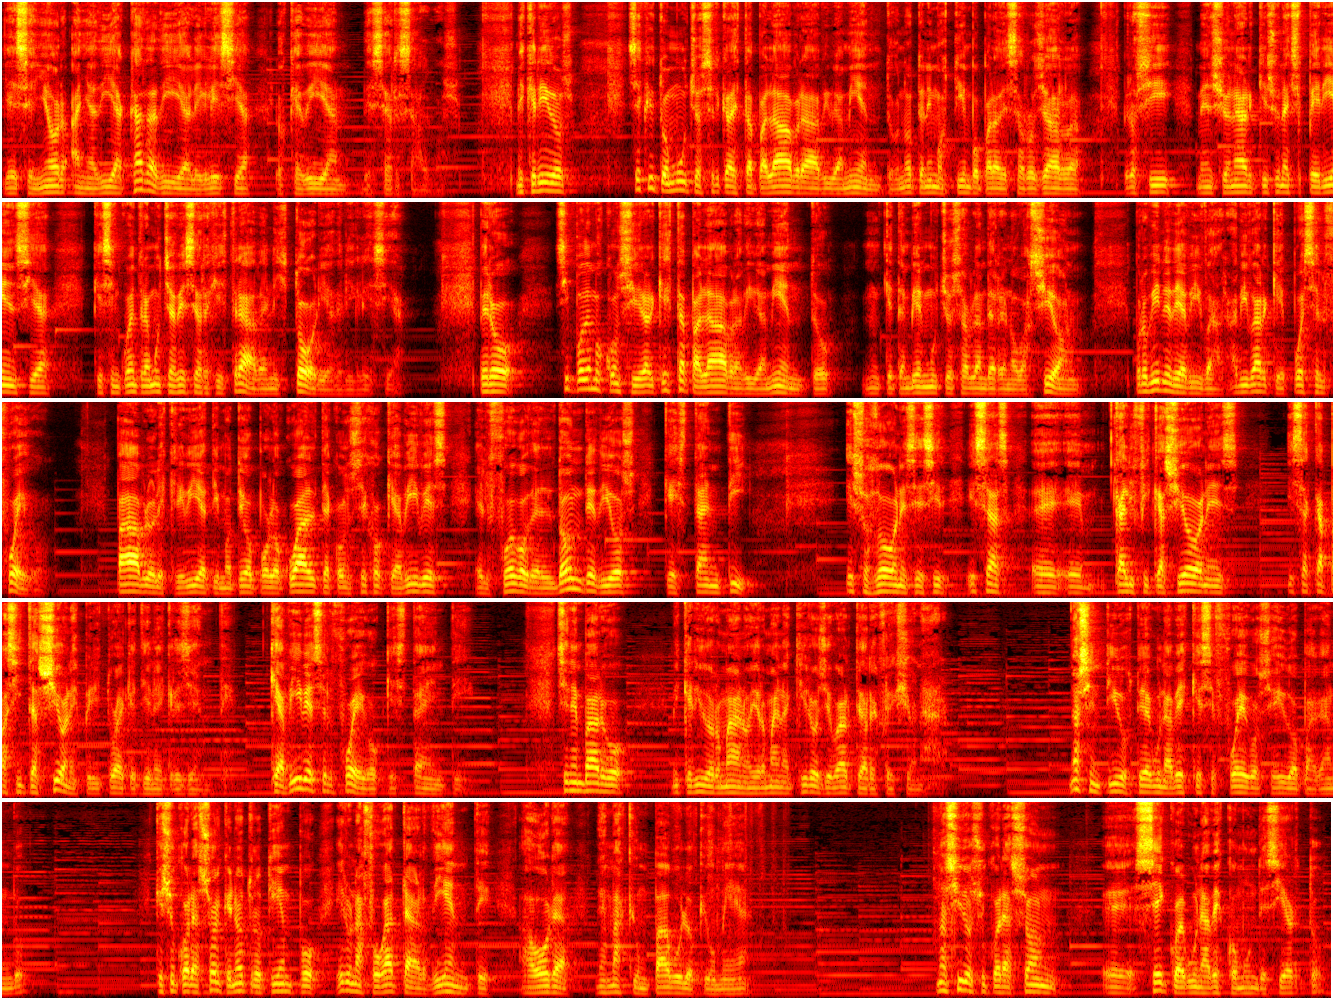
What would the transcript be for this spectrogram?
y el Señor añadía cada día a la iglesia los que habían de ser salvos. Mis queridos, se ha escrito mucho acerca de esta palabra avivamiento, no tenemos tiempo para desarrollarla, pero sí mencionar que es una experiencia que se encuentra muchas veces registrada en la historia de la iglesia. Pero sí podemos considerar que esta palabra avivamiento, que también muchos hablan de renovación, proviene de avivar. ¿Avivar qué? Pues el fuego. Pablo le escribía a Timoteo, por lo cual te aconsejo que avives el fuego del don de Dios que está en ti. Esos dones, es decir, esas eh, eh, calificaciones, esa capacitación espiritual que tiene el creyente. Que avives el fuego que está en ti. Sin embargo, mi querido hermano y hermana, quiero llevarte a reflexionar. ¿No ha sentido usted alguna vez que ese fuego se ha ido apagando? Que su corazón, que en otro tiempo era una fogata ardiente, ahora no es más que un pábulo que humea? ¿No ha sido su corazón eh, seco alguna vez como un desierto?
